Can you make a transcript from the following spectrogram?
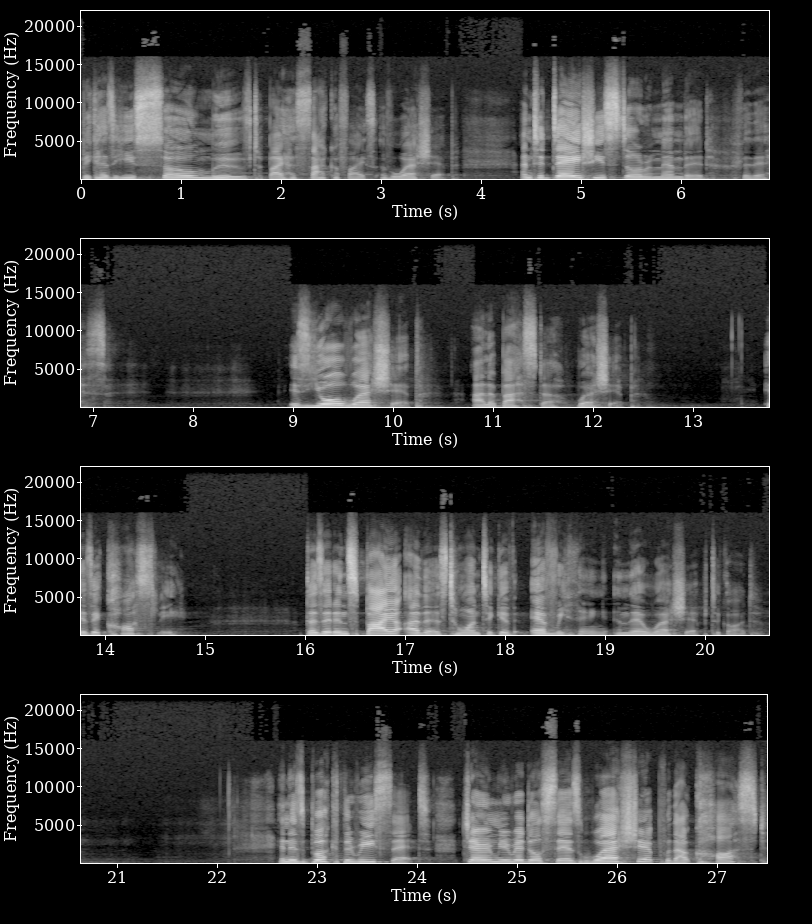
because he's so moved by her sacrifice of worship and today she's still remembered for this. Is your worship alabaster worship? Is it costly? Does it inspire others to want to give everything in their worship to God? In his book, The Reset, Jeremy Riddle says, Worship without cost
